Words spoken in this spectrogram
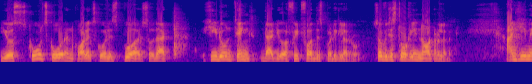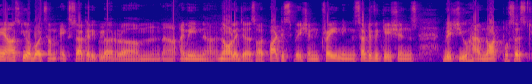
your school score and college score is poor so that he don't think that you are fit for this particular role. So which is totally not relevant. And he may ask you about some extracurricular um, uh, i mean uh, knowledges or participation training certifications which you have not possessed.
